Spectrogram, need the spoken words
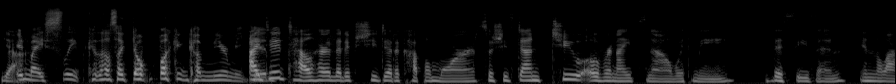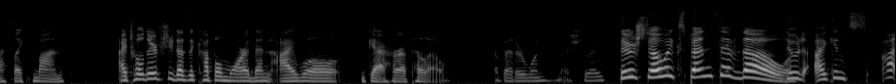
yeah in my sleep because I was like, don't fucking come near me. Kid. i did tell her that if she did a couple more so she's done two overnights now with me this season in the last like month i told her if she does a couple more then i will get her a pillow a better one that she likes. they're so expensive though Dude, I can. s- I,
